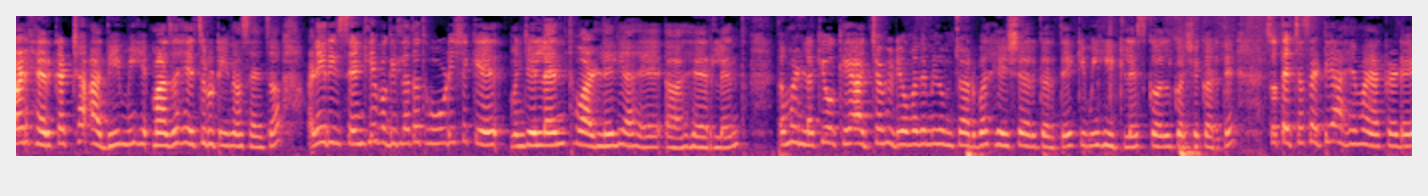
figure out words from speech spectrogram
पण हेअरकटच्या आधी मी हे- माझं हेच रुटीन असायचं. आणि रिसेंटली बघितलं तर थोडीशी के म्हणजे लेंथ वाढलेली आहे हेअर लेंथ तर म्हटलं की ओके आजच्या व्हिडिओमध्ये मी तुमच्याबरोबर हे शेअर करते की मी हीटलेस कर्ल कसे करते. सो त्याच्यासाठी आहे माझ्याकडे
